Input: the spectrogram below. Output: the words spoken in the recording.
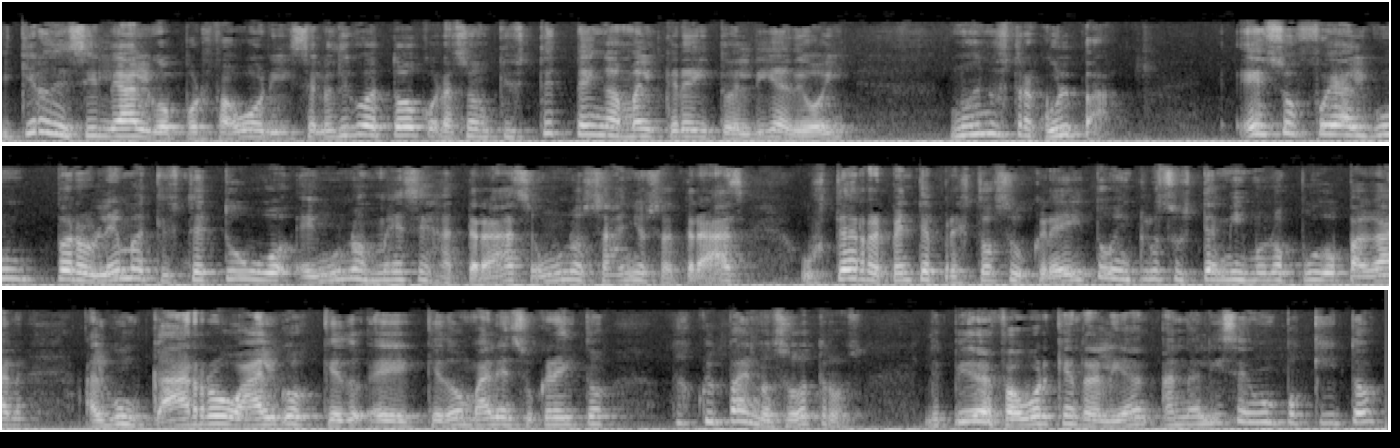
y quiero decirle algo, por favor, y se lo digo de todo corazón, que usted tenga mal crédito el día de hoy, no es nuestra culpa. ¿Eso fue algún problema que usted tuvo en unos meses atrás, o unos años atrás? ¿Usted de repente prestó su crédito o incluso usted mismo no pudo pagar algún carro o algo quedó, eh, quedó mal en su crédito? No es culpa de nosotros. Les pido de favor que en realidad analicen un poquito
